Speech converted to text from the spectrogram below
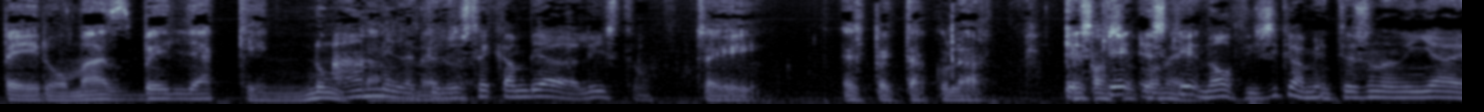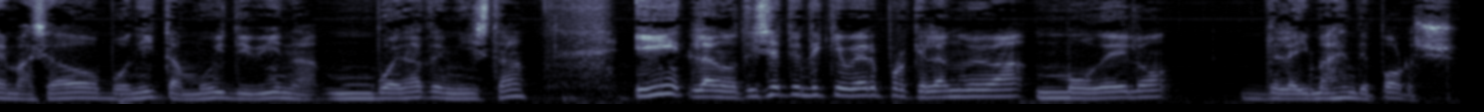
pero más bella que nunca. Ah, me la tiene usted cambiada, listo. Sí, espectacular. Es que, es que, no, físicamente es una niña demasiado bonita, muy divina, buena tenista. Y la noticia tiene que ver porque es la nueva modelo de la imagen de Porsche.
